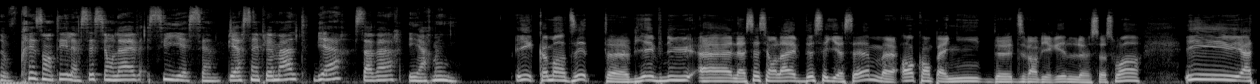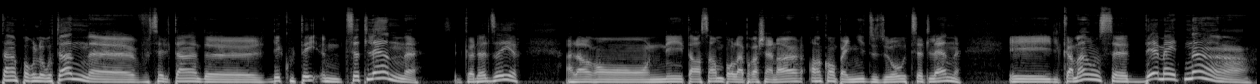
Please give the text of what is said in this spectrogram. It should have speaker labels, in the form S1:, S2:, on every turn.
S1: de vous présenter la session live CISM. Bière simple malte, bière, saveur et harmonie.
S2: Et comment dites, euh, bienvenue à la session live de CISM euh, en compagnie de Divan Viril euh, ce soir. Et à temps pour l'automne, vous c'est le temps de d'écouter une petite laine, c'est le cas de le dire. Alors on est ensemble pour la prochaine heure en compagnie du duo Tite Laine et il commence dès maintenant.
